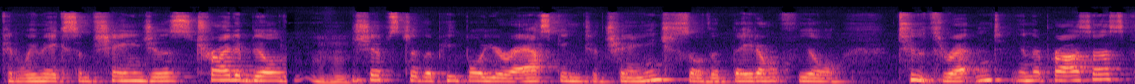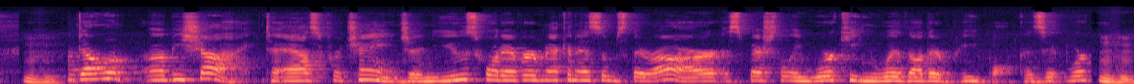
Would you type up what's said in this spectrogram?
can we make some changes? Try to build mm-hmm. to the people you're asking to change, so that they don't feel too threatened in the process. Mm-hmm. Don't uh, be shy to ask for change and use whatever mechanisms there are, especially working with other people, because it works mm-hmm.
